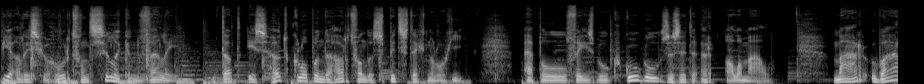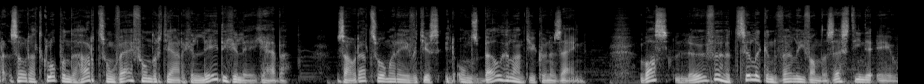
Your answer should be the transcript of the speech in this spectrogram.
Heb je al eens gehoord van Silicon Valley? Dat is het kloppende hart van de spitstechnologie. Apple, Facebook, Google, ze zitten er allemaal. Maar waar zou dat kloppende hart zo'n 500 jaar geleden gelegen hebben? Zou dat zomaar eventjes in ons Belgelandje kunnen zijn? Was Leuven het Silicon Valley van de 16e eeuw?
